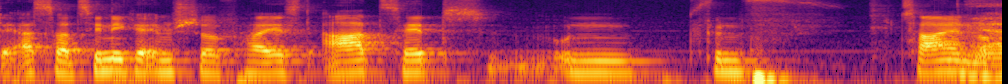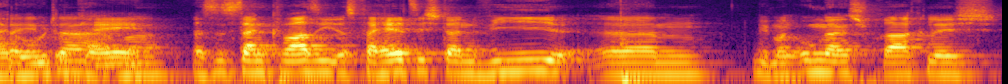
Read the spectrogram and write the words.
Der AstraZeneca-Impfstoff heißt AZ und fünf Zahlen noch Ja, gut, dahinter. okay. Das ist dann quasi, es verhält sich dann wie, ähm, wie man umgangssprachlich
